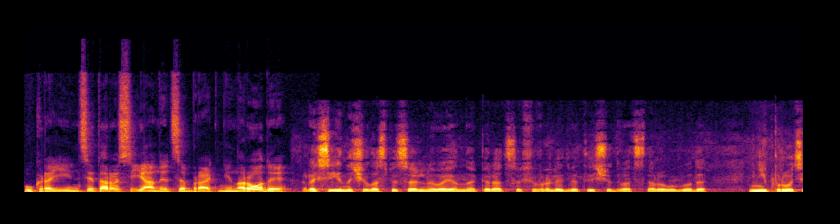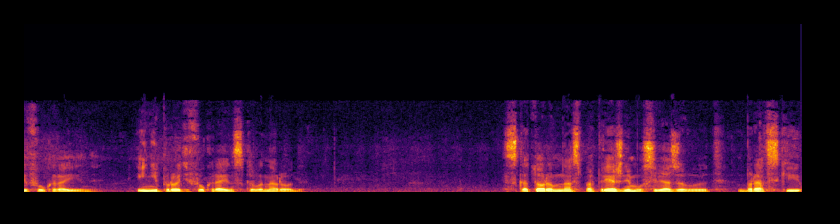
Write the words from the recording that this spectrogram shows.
українці та росіяни це братні народи. Россия начала специальную военную операцию в феврале 2022 года не против Украины и не против украинского народа, с которым нас по-прежнему связывают братские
